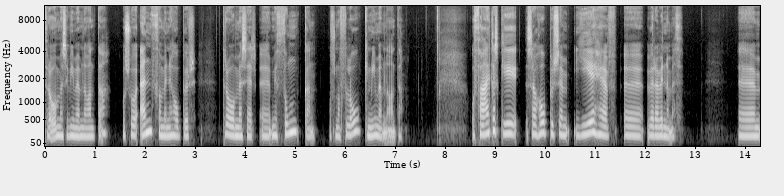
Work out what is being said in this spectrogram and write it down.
þróa með þessi vímefna vanda og svo ennþá minni hópur þróa með sér uh, mjög þungan og svona flókin vímefna vanda. Og það er kannski sá hópur sem ég hef uh, verið að vinna með. Um,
